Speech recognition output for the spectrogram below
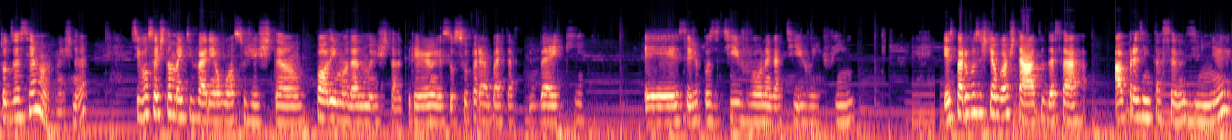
todas as semanas, né? Se vocês também tiverem alguma sugestão, podem mandar no meu Instagram, eu sou super aberta a feedback é, seja positivo ou negativo, enfim. Eu espero que vocês tenham gostado dessa apresentaçãozinha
